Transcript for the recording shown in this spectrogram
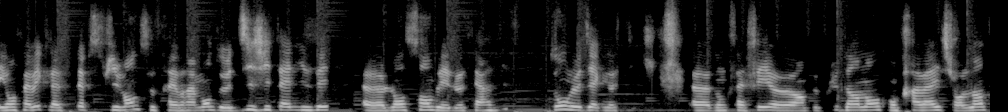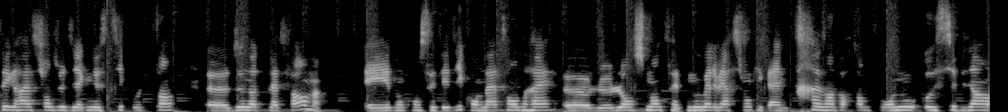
Et on savait que la step suivante, ce serait vraiment de digitaliser euh, l'ensemble et le service, dont le diagnostic. Euh, donc ça fait euh, un peu plus d'un an qu'on travaille sur l'intégration du diagnostic au sein de notre plateforme. Et donc, on s'était dit qu'on attendrait le lancement de cette nouvelle version qui est quand même très importante pour nous, aussi bien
